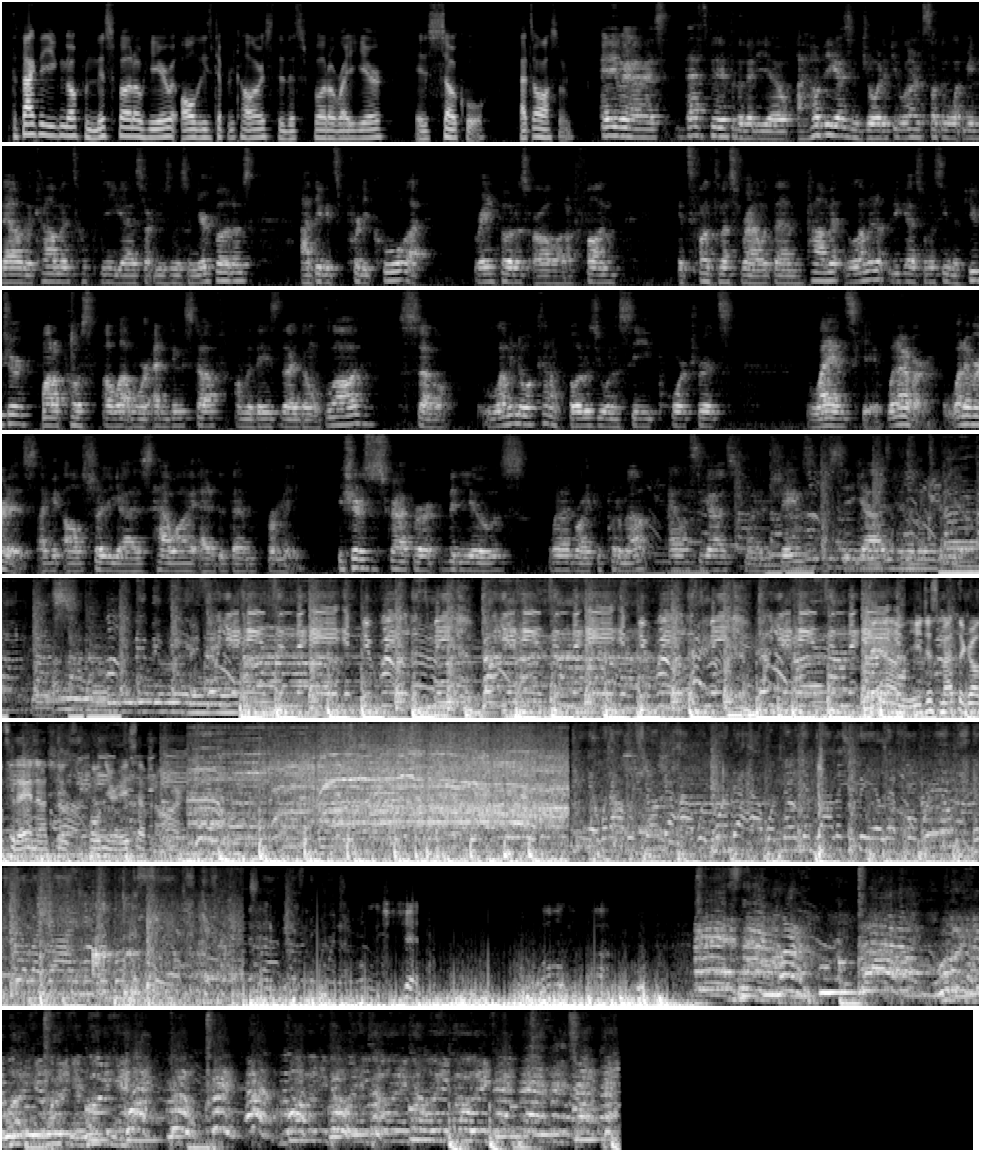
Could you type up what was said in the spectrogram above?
The fact that you can go from this photo here with all these different colors to this photo right here is so cool. That's awesome. Anyway guys, that's been it for the video. I hope you guys enjoyed. If you learned something, let me know in the comments. Hopefully you guys start using this on your photos. I think it's pretty cool. rain photos are a lot of fun. It's fun to mess around with them. Comment and let me know what you guys want to see in the future. I want to post a lot more editing stuff on the days that I don't vlog. So let me know what kind of photos you want to see, portraits, landscape, whatever, whatever it is. I can, I'll show you guys how I edited them for me. Be sure to subscribe for videos whenever I can put them out. And I'll see you guys. My name is James. I'll see you guys in the next video. Peace. You just met the girl today and now she's holding your A7R. Yeah,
